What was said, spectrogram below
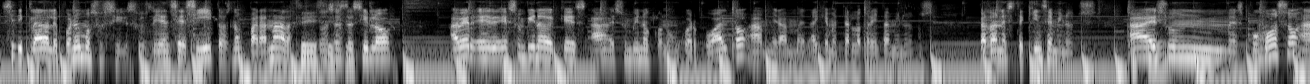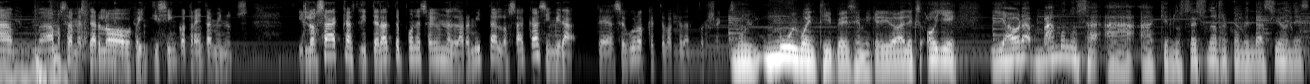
Sí, claro, le ponemos sus, sus liencecitos, ¿no? Para nada. Entonces decirlo, a ver, eh, ¿es un vino de qué es? Ah, es un vino con un cuerpo alto. Ah, mira, hay que meterlo 30 minutos perdón, este 15 minutos. Ah, es un espumoso, ah, vamos a meterlo 25, 30 minutos. Y lo sacas, literal te pones ahí una alarmita, lo sacas y mira, te aseguro que te va a quedar perfecto. Muy, muy buen tip ese, mi querido Alex. Oye, y ahora vámonos a, que nos traes unas recomendaciones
